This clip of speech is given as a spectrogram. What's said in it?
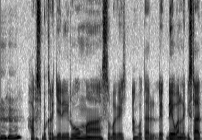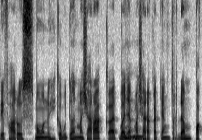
Mhm. harus bekerja di rumah sebagai anggota le- dewan legislatif harus memenuhi kebutuhan masyarakat banyak Mm-mm. masyarakat yang terdampak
